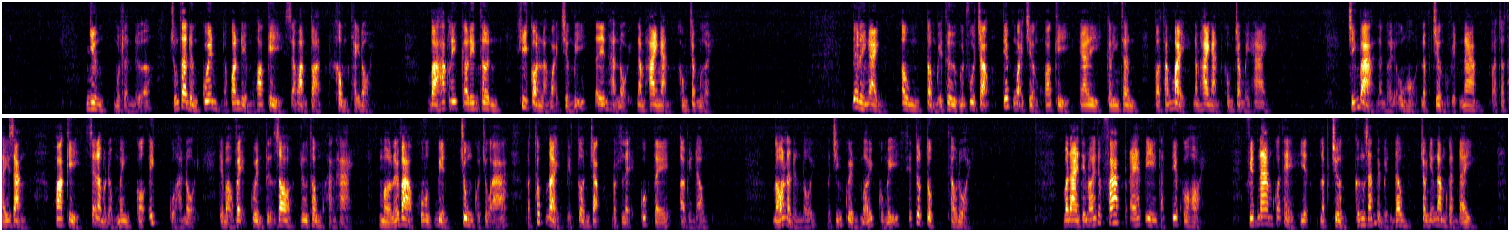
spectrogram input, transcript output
Nhưng một lần nữa, chúng ta đừng quên là quan điểm của Hoa Kỳ sẽ hoàn toàn không thay đổi. Bà Hillary Clinton khi còn là Ngoại trưởng Mỹ đã đến Hà Nội năm 2010. Đây là hình ảnh ông Tổng bí thư Nguyễn Phú Trọng tiếp Ngoại trưởng Hoa Kỳ Hillary Clinton vào tháng 7 năm 2012. Chính bà là người đã ủng hộ lập trường của Việt Nam và cho thấy rằng Hoa Kỳ sẽ là một đồng minh có ích của Hà Nội để bảo vệ quyền tự do lưu thông hàng hải, mở lối vào khu vực biển chung của châu Á và thúc đẩy việc tôn trọng luật lệ quốc tế ở Biển Đông. Đó là đường lối mà chính quyền mới của Mỹ sẽ tiếp tục theo đuổi. Và Đài Tiếng Nói nước Pháp fi đặt tiếp câu hỏi, Việt Nam có thể hiện lập trường cứng rắn về Biển Đông trong những năm gần đây,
